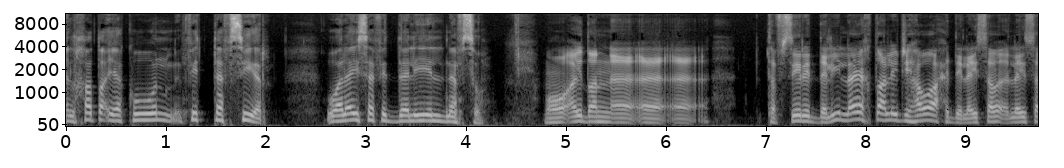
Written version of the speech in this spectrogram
الخطأ يكون في التفسير. وليس في الدليل نفسه. ما هو أيضا آه، آه، آه، تفسير الدليل لا يخضع لجهة واحدة ليس ليس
